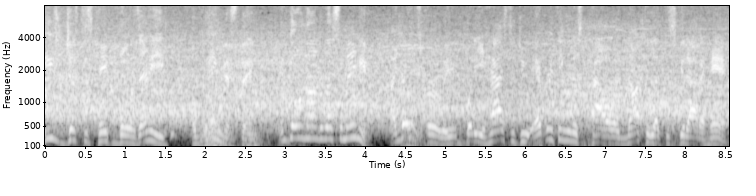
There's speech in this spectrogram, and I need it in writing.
he's just as capable as any of winning this thing and going on to WrestleMania. I know it's early, but he has to do everything in his power not to let this get out of hand.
